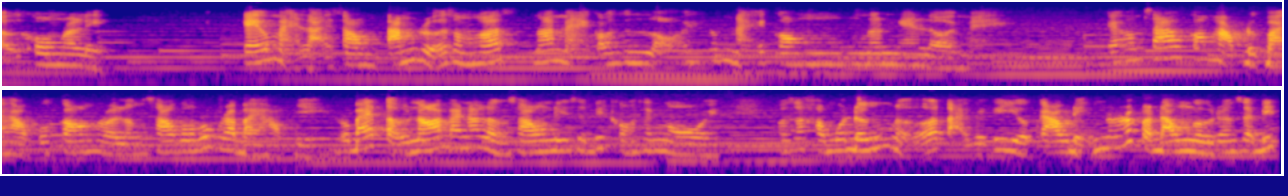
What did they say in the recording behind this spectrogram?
tự khôn ra liền. Kéo mẹ lại xong, tắm rửa xong hết, nói mẹ con xin lỗi, lúc nãy con nên nghe lời mẹ cái hôm sau con học được bài học của con, rồi lần sau con rút ra bài học gì? Rồi bé tự nói, bé nói lần sau con đi xe buýt con sẽ ngồi. Con sẽ không có đứng nữa, tại vì cái giờ cao điểm nó rất là đông người trên xe buýt.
